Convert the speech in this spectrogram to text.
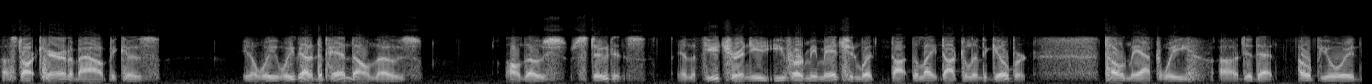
uh, start caring about because you know, we we've got to depend on those on those students in the future. And you you've heard me mention what doc, the late Dr. Linda Gilbert told me after we uh, did that opioid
